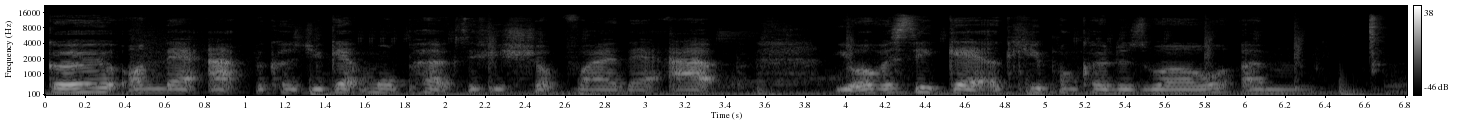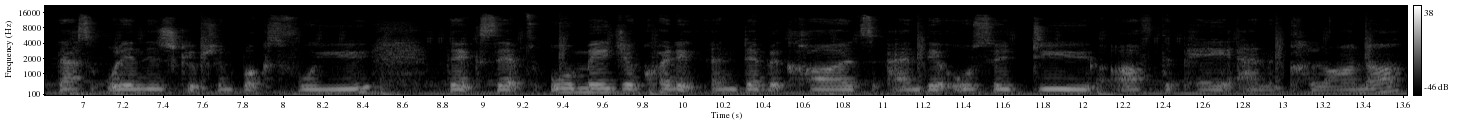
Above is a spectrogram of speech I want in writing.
go on their app because you get more perks if you shop via their app. You obviously get a coupon code as well. Um, that's all in the description box for you. They accept all major credit and debit cards and they also do afterpay and klarna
